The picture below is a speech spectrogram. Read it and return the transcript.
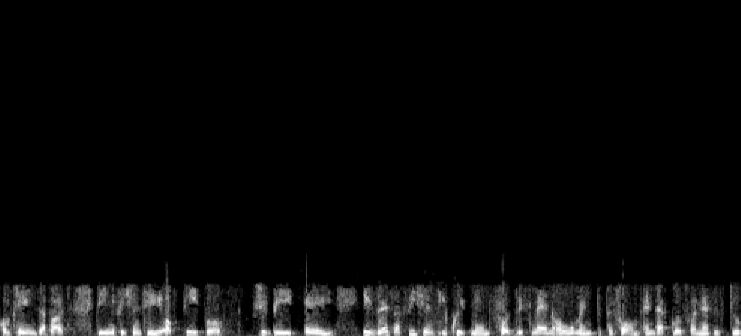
complains about the inefficiency of people should be A, is there sufficient equipment for this man or woman to perform? And that goes for nurses too.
